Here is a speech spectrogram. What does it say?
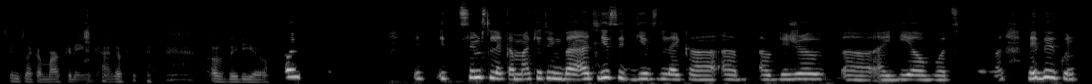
Seems like a marketing kind of a video. well, it, it seems like a marketing but at least it gives like a, a, a visual uh, Mhm. idea of what's going on maybe we could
